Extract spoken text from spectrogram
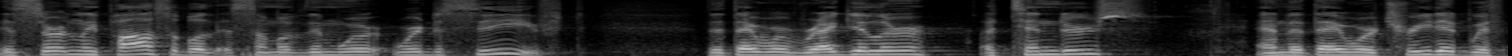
it's certainly possible that some of them were, were deceived, that they were regular attenders, and that they were treated with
